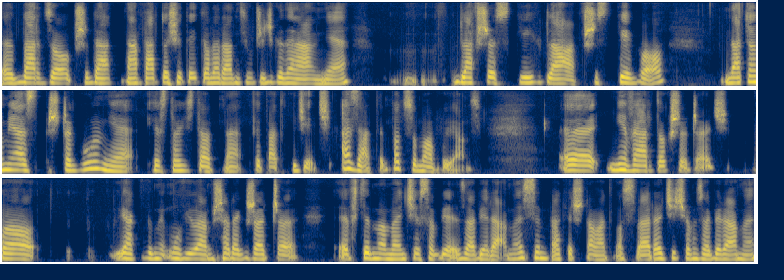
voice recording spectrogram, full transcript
e, bardzo przydatna. Warto się tej tolerancji uczyć generalnie dla wszystkich, dla wszystkiego. Natomiast szczególnie jest to istotne w wypadku dzieci. A zatem, podsumowując, e, nie warto krzyczeć, bo jak mówiłam, szereg rzeczy w tym momencie sobie zabieramy, sympatyczną atmosferę, dzieciom zabieramy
